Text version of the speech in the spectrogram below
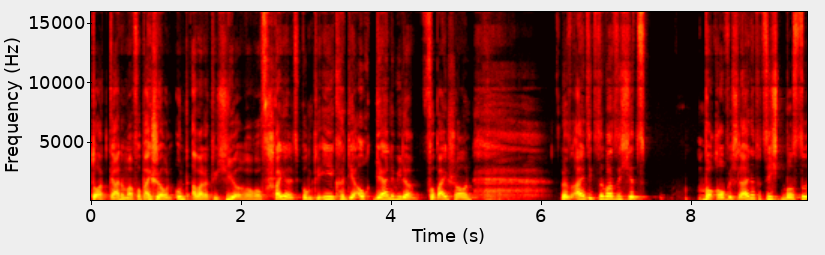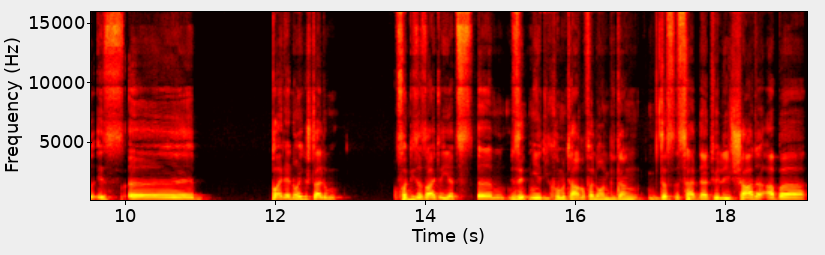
dort gerne mal vorbeischauen und aber natürlich hier auch auf schreihals.de könnt ihr auch gerne wieder vorbeischauen. Das Einzige, was ich jetzt, worauf ich leider verzichten musste, ist äh, bei der Neugestaltung von dieser Seite jetzt ähm, sind mir die Kommentare verloren gegangen. Das ist halt natürlich schade, aber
